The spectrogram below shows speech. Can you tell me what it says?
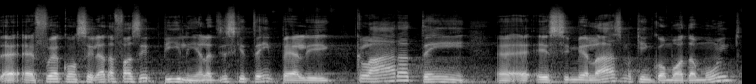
é, é, foi aconselhada a fazer peeling. Ela diz que tem pele clara, tem é, esse melasma que incomoda muito,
